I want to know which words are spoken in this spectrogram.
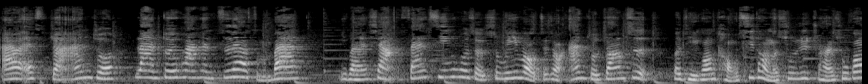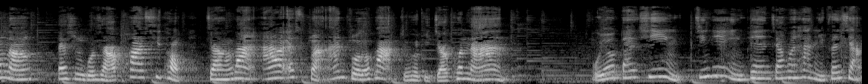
iOS 转安卓烂对话和资料怎么办？一般像三星或者是 vivo 这种安卓装置会提供同系统的数据传输功能，但是如果想要跨系统将烂 iOS 转安卓的话，就会比较困难。不用担心，今天影片将会和你分享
